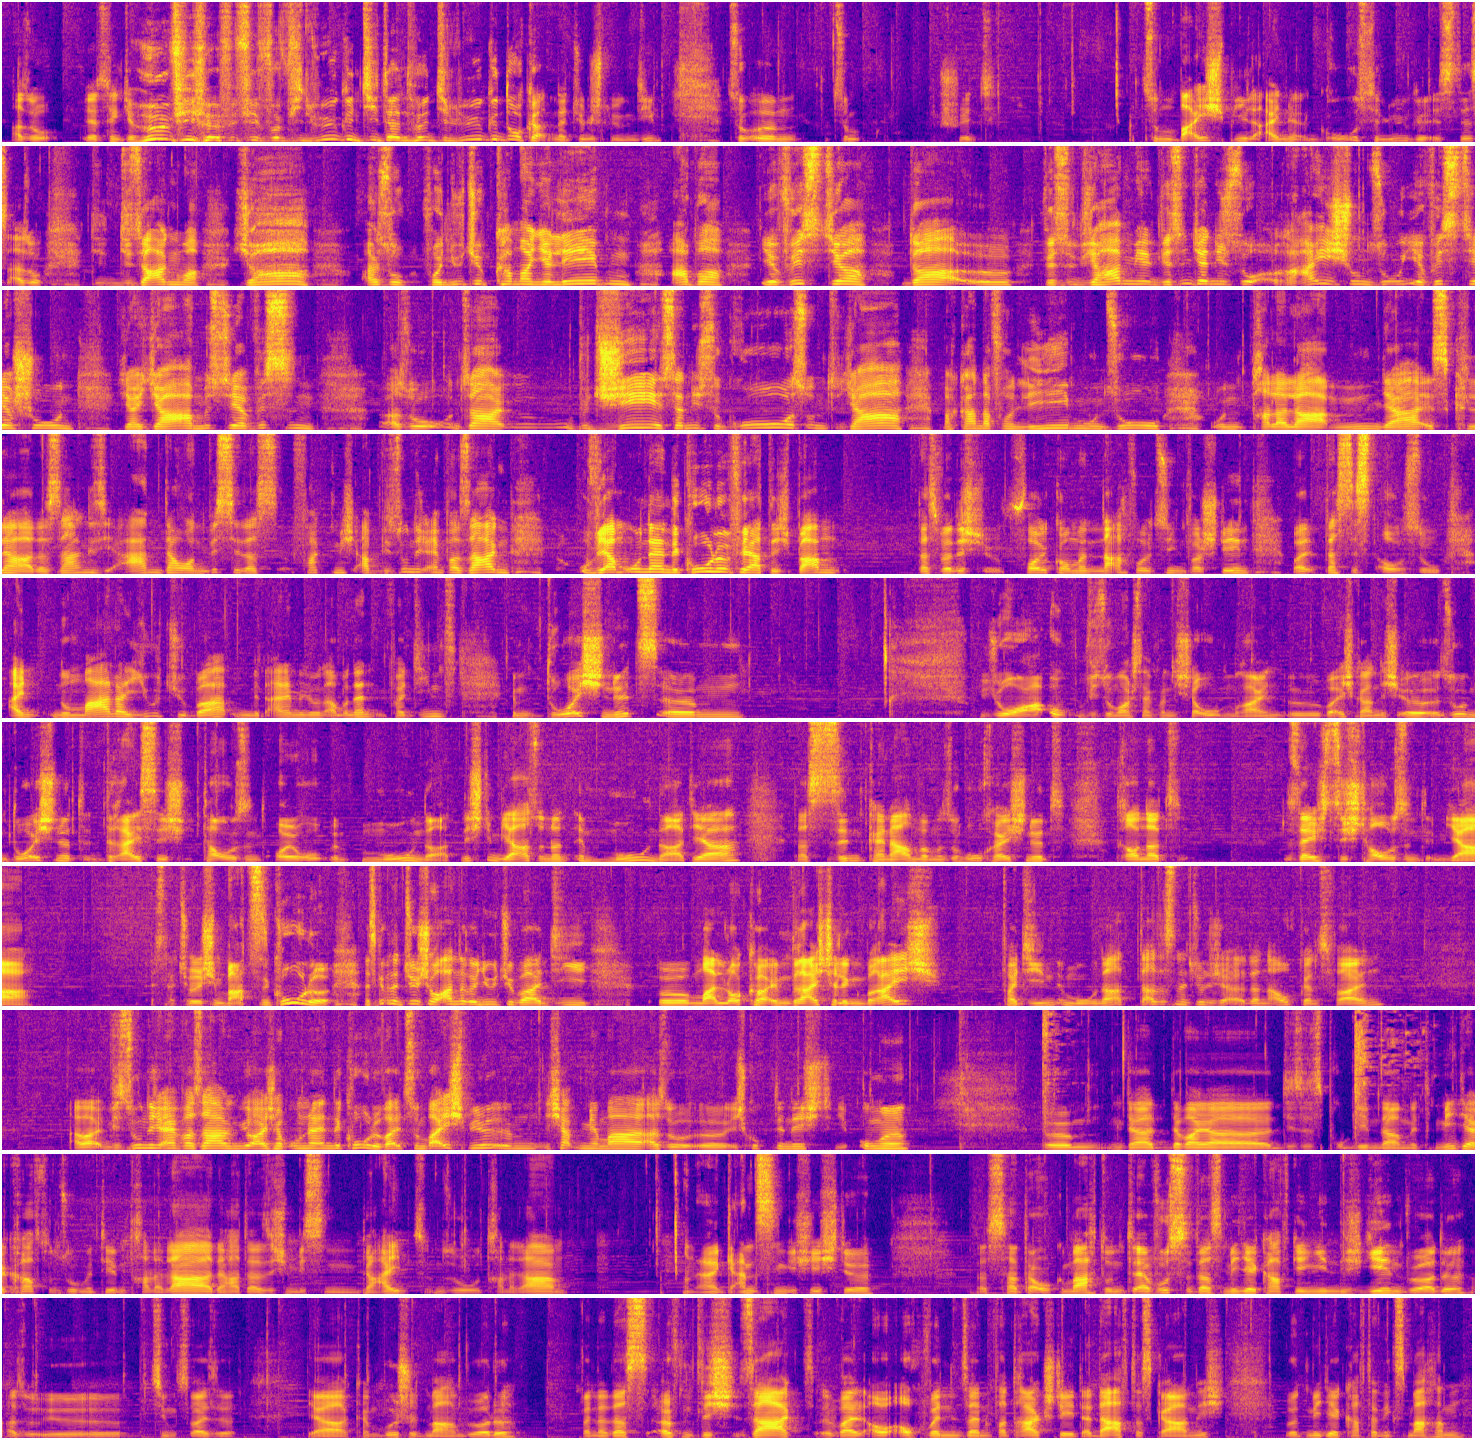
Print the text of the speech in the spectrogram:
Also, jetzt denkt ihr, wie, wie, wie, wie, lügen die denn? Die lügen doch Natürlich lügen die. So, ähm, zum. Shit. Zum Beispiel eine große Lüge ist es. Also, die, die sagen mal, ja, also von YouTube kann man ja leben, aber ihr wisst ja, da, äh, wir, wir haben ja, wir sind ja nicht so reich und so, ihr wisst ja schon, ja, ja, müsst ihr ja wissen. Also, unser Budget ist ja nicht so groß und ja, man kann davon leben und so und tralala. Hm, ja, ist klar, das sagen sie andauernd. Wisst ihr, das fuckt mich ab. Wieso nicht einfach sagen, oh, wir haben ohne Ende Kohle, fertig, bam. Das würde ich vollkommen nachvollziehen, verstehen, weil das ist auch so. Ein normaler YouTuber mit einer Million Abonnenten verdient im Durchschnitt ähm, ja, oh, wieso machst du einfach nicht da oben rein? Äh, weiß ich gar nicht. Äh, so im Durchschnitt 30.000 Euro im Monat. Nicht im Jahr, sondern im Monat, ja. Das sind, keine Ahnung, wenn man so hochrechnet, 360.000 im Jahr. Ist natürlich ein Batzen Kohle. Es gibt natürlich auch andere YouTuber, die äh, mal locker im dreistelligen Bereich verdienen im Monat. Das ist natürlich äh, dann auch ganz fein. Aber wieso nicht einfach sagen, ja, ich habe ohne Ende Kohle? Weil zum Beispiel, ähm, ich habe mir mal, also äh, ich guckte nicht, Junge, ähm, da, da war ja dieses Problem da mit Mediakraft und so, mit dem Tralala, da hat er sich ein bisschen gehypt und so, Tralala. Und einer ganzen Geschichte, das hat er auch gemacht und er wusste, dass Mediakraft gegen ihn nicht gehen würde, also äh, beziehungsweise ja, kein Bullshit machen würde wenn er das öffentlich sagt, weil auch, auch wenn in seinem Vertrag steht, er darf das gar nicht, wird Mediakraft da nichts machen,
